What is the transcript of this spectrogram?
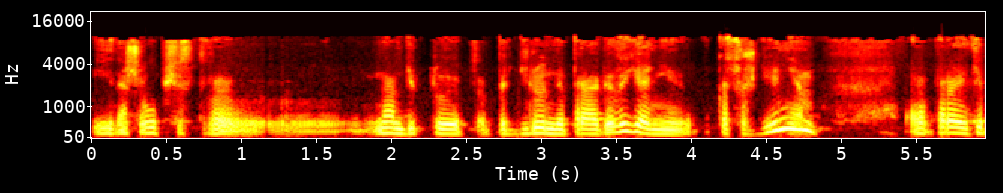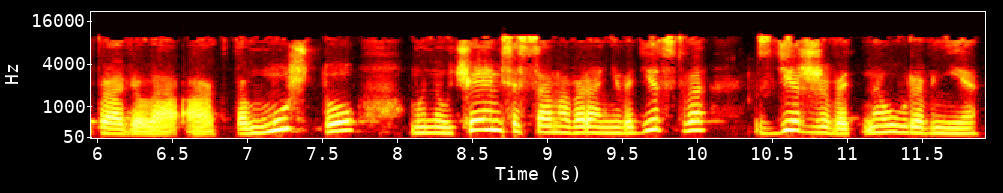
и наше общество нам диктует определенные правила. Я не к осуждениям э, про эти правила, а к тому, что мы научаемся с самого раннего детства сдерживать на уровне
